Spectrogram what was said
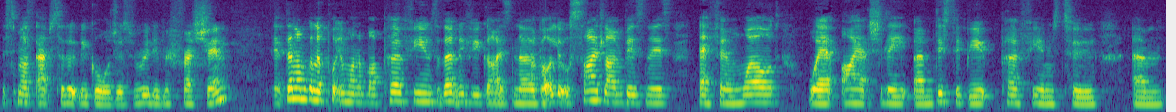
It smells absolutely gorgeous, really refreshing. Then I'm going to put in one of my perfumes. I don't know if you guys know, but a little sideline business, FM World, where I actually um, distribute perfumes to, um,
